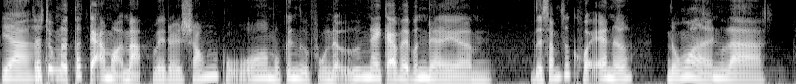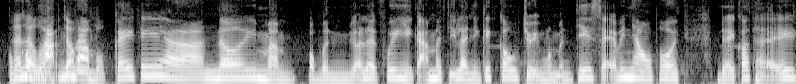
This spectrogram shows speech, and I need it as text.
Yeah nói chung là tất cả mọi mặt về đời sống của một cái người phụ nữ ngay cả về vấn đề um, đời sống sức khỏe nữa. Đúng rồi. Nên là cũng Đó là không quan hẳn trọng. là một cái cái à, nơi mà bọn mình gửi lời khuyên gì cả mà chỉ là những cái câu chuyện mà mình chia sẻ với nhau thôi để có thể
